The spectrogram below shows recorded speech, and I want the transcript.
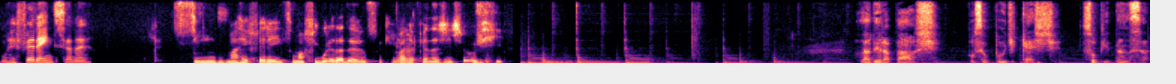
uma referência, né? Sim, uma referência, uma figura da dança que vale a pena a gente ouvir. Ladeira Bausch, o seu podcast sobre dança.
